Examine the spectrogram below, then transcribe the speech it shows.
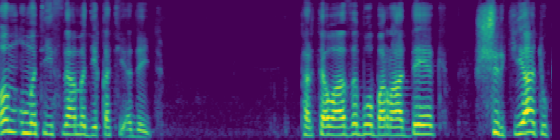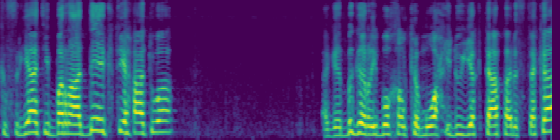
ئەم ئومەتی ئیسلامە دیقەتی ئەدەیت پەرتەوازە بۆ بەڕادەیەک شرکیات و کفریاتی بەڕادەیەک تێ هاتووە ئەگەر بگەڕی بۆ خەڵکە موحید و یەک تا پەرستەکە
